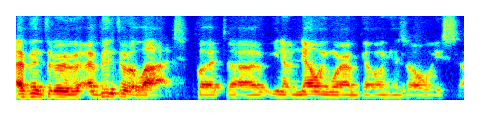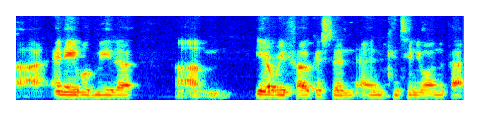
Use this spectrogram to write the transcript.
I've been through I've been through a lot, but uh, you know, knowing where I'm going has always uh, enabled me to um, you know refocus and and continue on the path.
